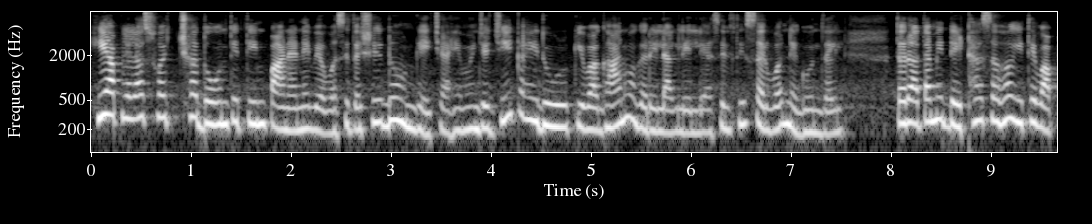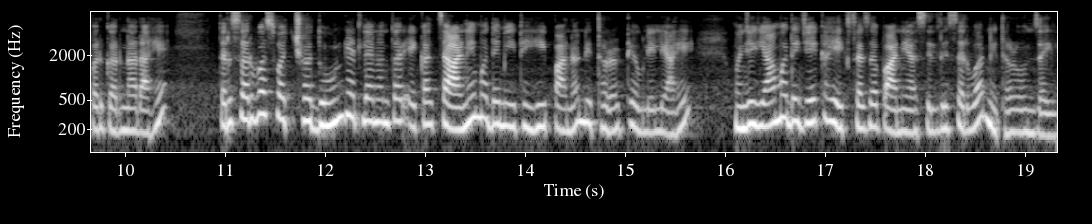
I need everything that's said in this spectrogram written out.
ही आपल्याला स्वच्छ दोन ते तीन पाण्याने व्यवस्थित अशी धुवून घ्यायची आहे. म्हणजे जी काही धूळ किंवा घाण वगैरे लागलेली असेल ती सर्व निघून जाईल. तर आता मी देठासह इथे वापर करणार आहे. तर सर्व स्वच्छ धुवून घेतल्यानंतर एका चाळणीमध्ये मी इथे ही पानं निथळत ठेवलेली आहे. म्हणजे यामध्ये जे काही एक्स्ट्राचं पाणी असेल ते सर्व निथळून जाईल.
